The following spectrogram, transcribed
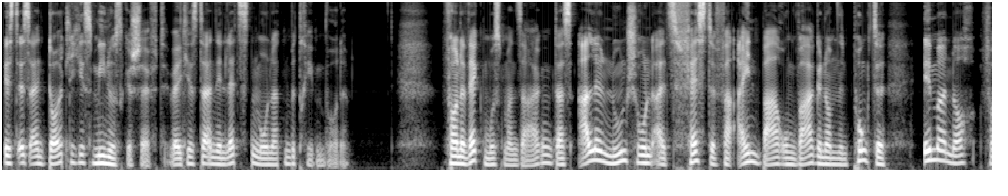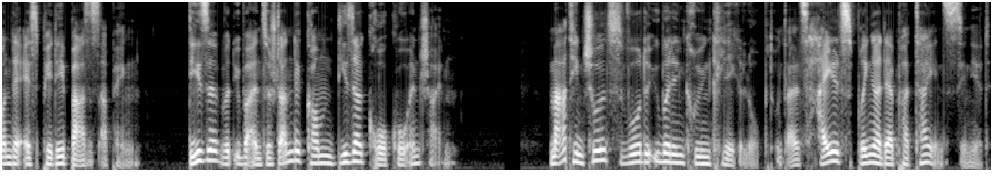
ist es ein deutliches Minusgeschäft, welches da in den letzten Monaten betrieben wurde. Vorneweg muss man sagen, dass alle nun schon als feste Vereinbarung wahrgenommenen Punkte immer noch von der SPD-Basis abhängen. Diese wird über ein Zustandekommen dieser GroKo entscheiden. Martin Schulz wurde über den grünen Klee gelobt und als Heilsbringer der Partei inszeniert.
